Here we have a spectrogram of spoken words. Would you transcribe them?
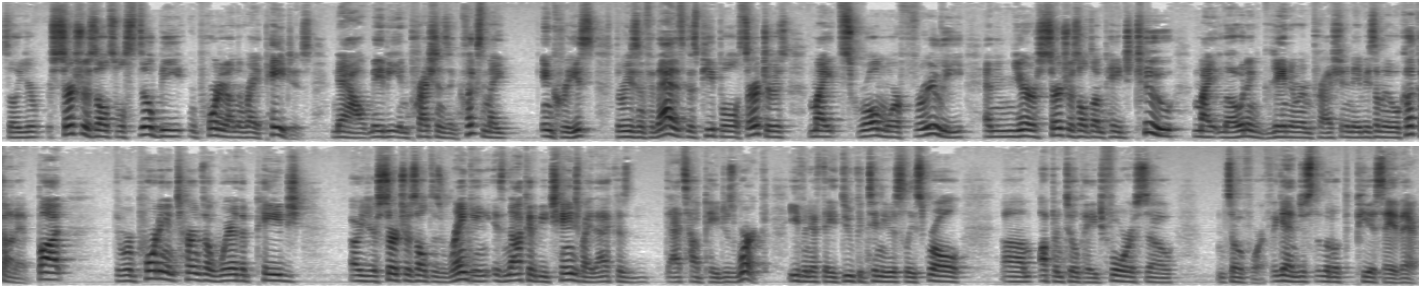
So your search results will still be reported on the right pages. Now, maybe impressions and clicks might increase. The reason for that is because people, searchers, might scroll more freely, and your search result on page two might load and gain their impression, and maybe somebody will click on it. But the reporting in terms of where the page or your search result is ranking is not going to be changed by that because that's how pages work, even if they do continuously scroll um, up until page four, so and so forth. Again, just a little PSA there.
